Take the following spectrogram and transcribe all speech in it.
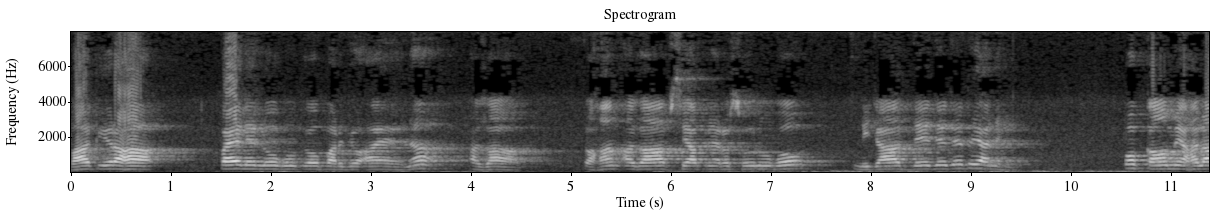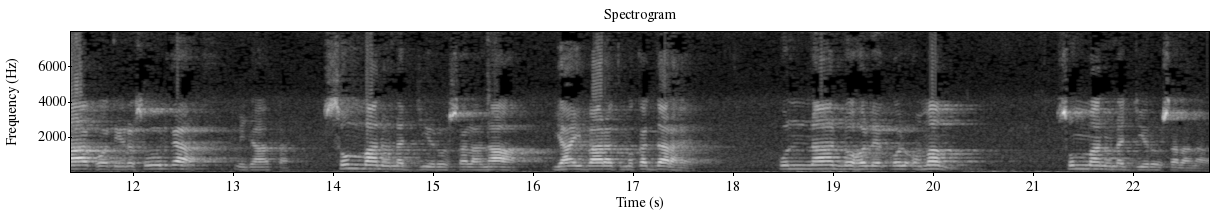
باقی رہا پہلے لوگوں کے اوپر جو آئے نا عذاب، تو ہم عذاب سے اپنے رسولوں کو نجات دے دیتے تھے یا نہیں؟ وہ قوم ہلاک ہوتی، رسول کا نجات سمن نجی رسولنا یا عبارت مقدر ہے۔ کنہ نوہل کل امم سمن نجی رسولنا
